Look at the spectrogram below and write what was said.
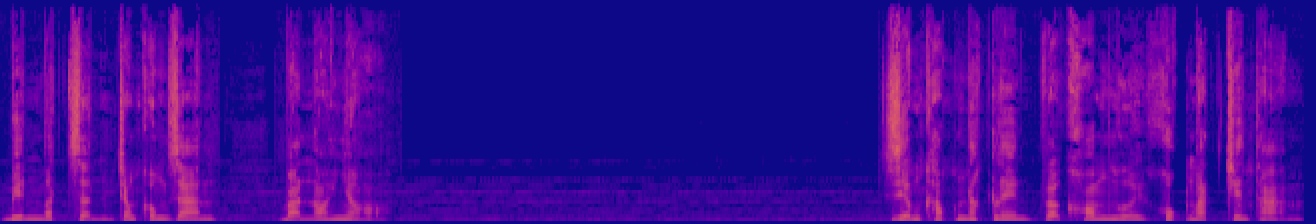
biến mất dần trong không gian. Bà nói nhỏ. Diễm khóc nấc lên và khom người gục mặt trên thảm.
